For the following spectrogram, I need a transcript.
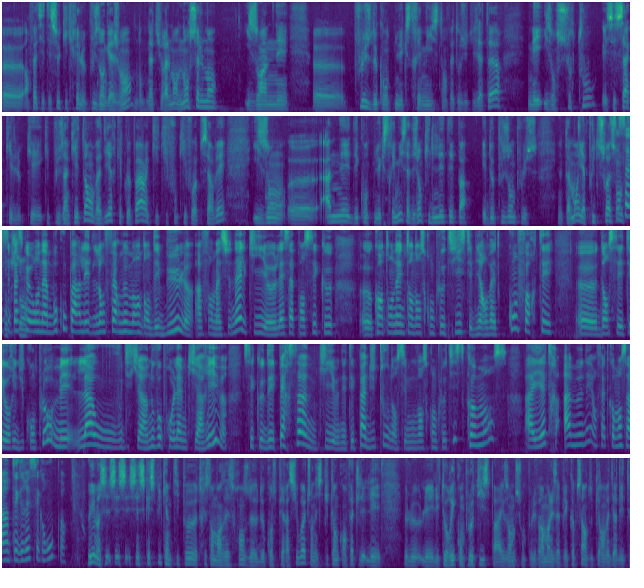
en fait, c'était ceux qui créaient le plus d'engagement. Donc, naturellement, non seulement ils ont amené euh, plus de contenu extrémiste en fait aux utilisateurs, mais ils ont surtout, et c'est ça qui est, plus inquiétant, on va dire, quelque part, et qu'il faut, qu'il faut observer, ils ont euh, amené des contenus extrémistes à des gens qui ne l'étaient pas, et de plus en plus. notamment, il y a plus de 60%. C'est ça, c'est parce qu'on a beaucoup parlé de l'enfermement dans des bulles informationnelles qui euh, laissent à penser que euh, quand on a une tendance complotiste, eh bien, on va être conforté dans ces théories du complot. Mais là où vous dites qu'il y a un nouveau problème qui arrive, c'est que des personnes qui n'étaient pas du tout dans ces mouvances complotistes commencent à y être amenées, en fait, commencent à ces groupes Oui, c'est ce qu'explique un petit peu Tristan Bandès France de, Conspiracy Watch en expliquant qu'en fait les, les, théories complotistes, par exemple, si on peut vraiment les appeler comme ça, en tout cas on va dire des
